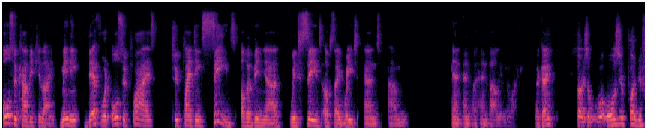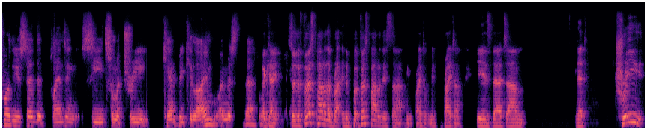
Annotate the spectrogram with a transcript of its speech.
also can't be kilayim, meaning therefore it also applies to planting seeds of a vineyard with seeds of say wheat and um, and, and and barley and the like. Okay. Sorry. So what was your point before that you said that planting seeds from a tree can't be kilayim? I missed that. Okay. So the first part of the the first part of this uh, I think brighter brighter is that um, that tree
